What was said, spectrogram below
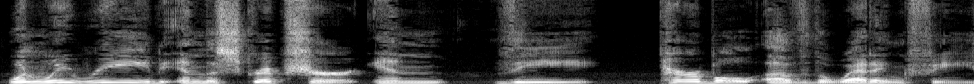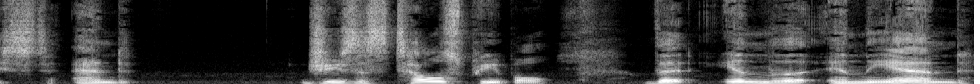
When we read in the scripture in the parable of the wedding feast, and Jesus tells people that in the in the end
